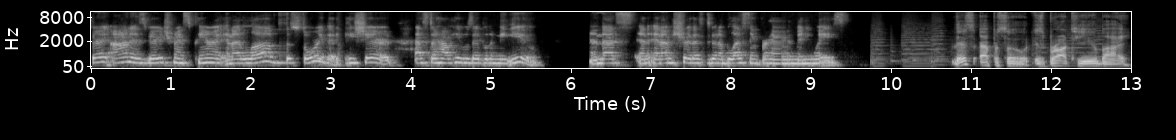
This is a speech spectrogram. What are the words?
very honest very transparent and i loved the story that he shared as to how he was able to meet you. And that's and, and i'm sure that's been a blessing for him in many ways. This episode is brought to you by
